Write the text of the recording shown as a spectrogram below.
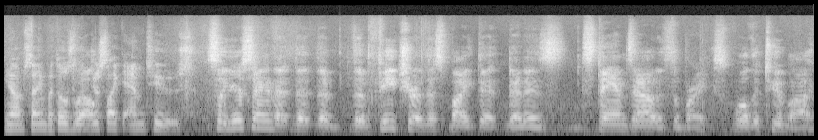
You know what I'm saying? But those Well- look just like the M2s. So you're saying that the, the, the feature of this bike that, that is stands out is the brakes. Well, the two by.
